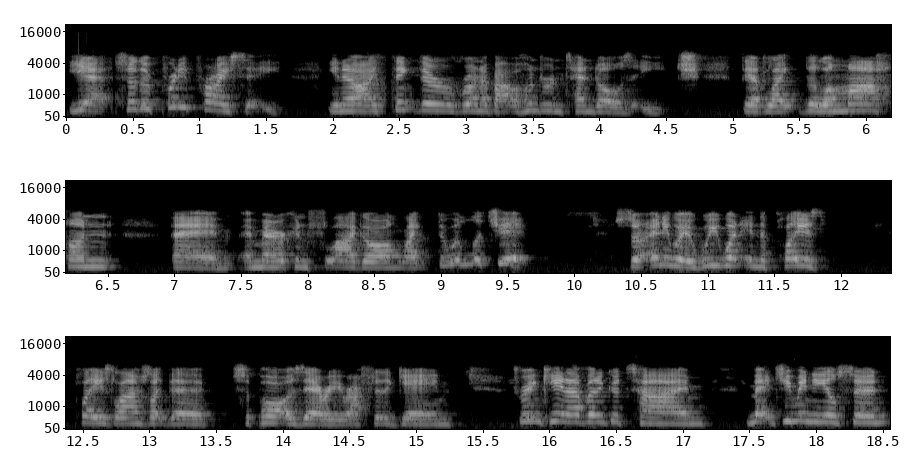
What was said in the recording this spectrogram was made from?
Yeah, so they're pretty pricey. You know, I think they run about $110 each. They had like the Lamar Hunt um, American flag on, like they were legit. So anyway, we went in the players players lounge, like the supporters area after the game, drinking, having a good time. Met Jimmy Nielsen,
